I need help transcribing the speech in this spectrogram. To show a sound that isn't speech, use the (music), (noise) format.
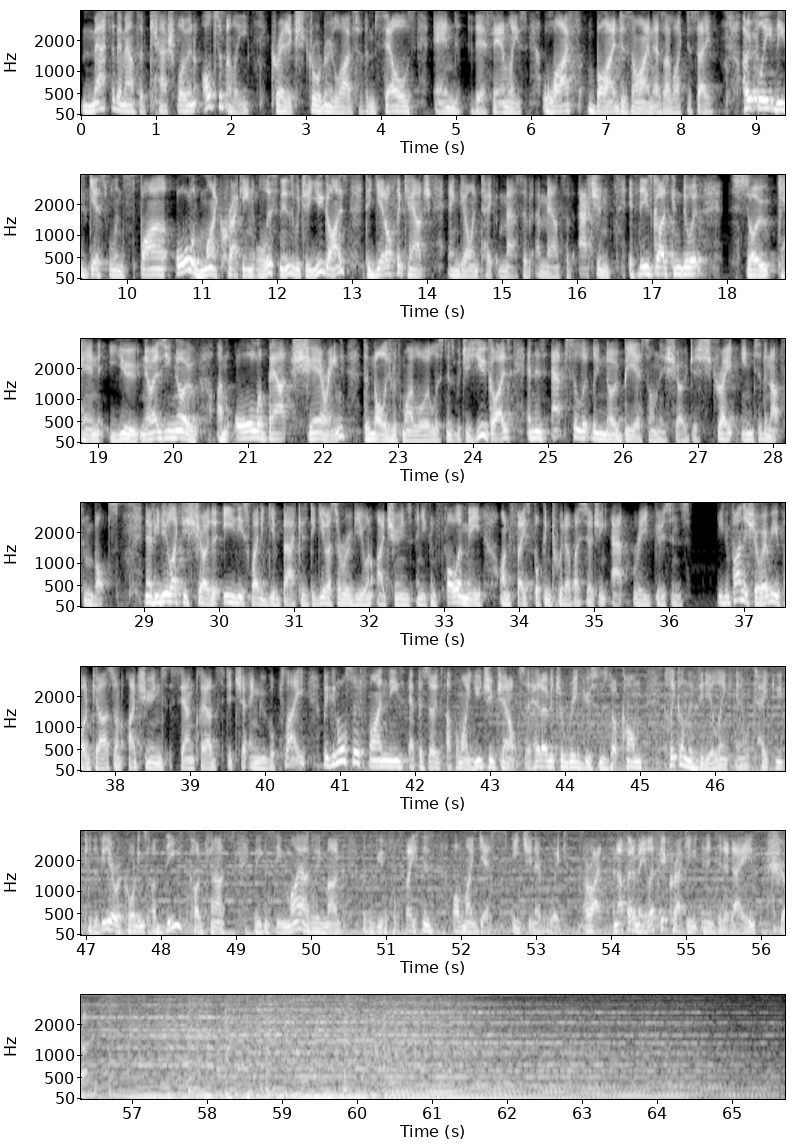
massive amounts of cash flow, and ultimately created extraordinary lives for themselves and their families. Life by design, as I like to say. Hopefully, these guests will inspire all of my cracking listeners, which are you guys, to get off the couch and go and take massive amounts of action. If these guys can do it, so can you. Now, as you know, I'm all about sharing the knowledge with my loyal listeners, which is you guys, and there's absolutely no BS on this show, just straight into the nuts and bolts. Now, if you do like this show, the easiest way to give back is to give us a review on iTunes, and you can follow me on Facebook and Twitter by searching at Reed Goosens. You can find the show wherever you podcast on iTunes, SoundCloud, Stitcher, and Google Play. But you can also find these episodes up on my YouTube channel. So head over to reedgoosens.com, click on the video link, and it will take you to the video recordings of these podcasts where you can see my ugly mug, but the beautiful faces of my guests each and every week. All right, enough out of me. Let's get cracking and into today's show.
